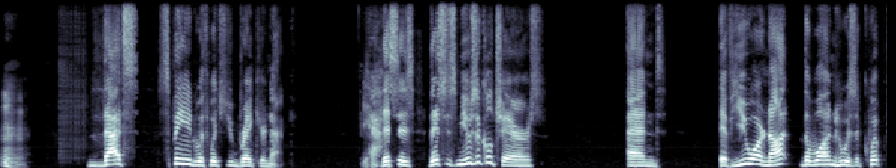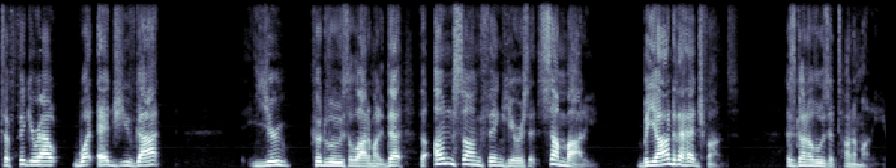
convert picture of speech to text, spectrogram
Mhm. That's speed with which you break your neck. Yeah. This is this is musical chairs. And if you are not the one who is equipped to figure out what edge you've got, you could lose a lot of money. The the unsung thing here is that somebody beyond the hedge funds is going to lose a ton of money here.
